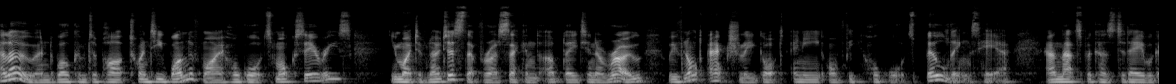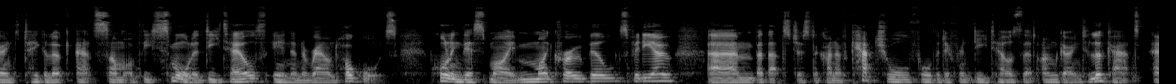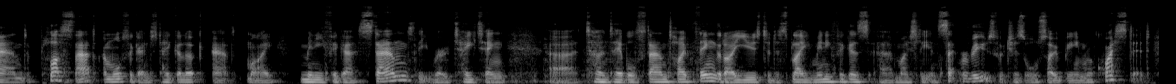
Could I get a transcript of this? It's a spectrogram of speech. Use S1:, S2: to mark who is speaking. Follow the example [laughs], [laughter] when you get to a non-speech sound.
S1: Hello and welcome to part 21 of my Hogwarts MOC series. You might have noticed that for our second update in a row, we've not actually got any of the Hogwarts buildings here, and that's because today we're going to take a look at some of the smaller details in and around Hogwarts. I'm calling this my micro builds video, um, but that's just a kind of catch-all for the different details that I'm going to look at, and plus that, I'm also going to take a look at my minifigure stand, the rotating uh, turntable stand type thing that I use to display minifigures, uh, mostly in set reviews, which has also been requested.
